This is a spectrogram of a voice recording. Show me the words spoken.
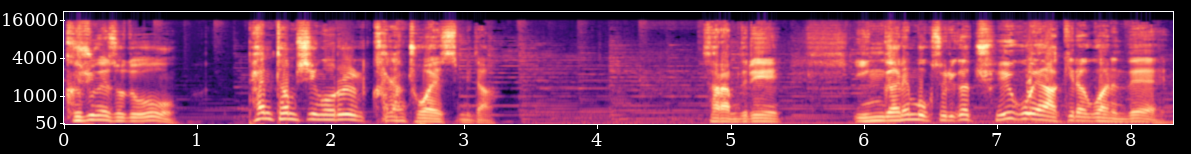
그 중에서도 팬텀 싱어를 가장 좋아했습니다. 사람들이 인간의 목소리가 최고의 악기라고 하는데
